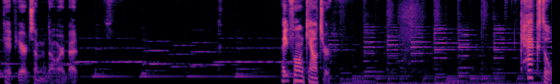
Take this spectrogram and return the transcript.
Okay, if you heard something, don't worry about it. Fateful encounter. Cactual.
